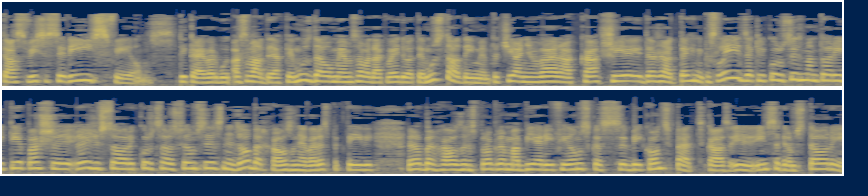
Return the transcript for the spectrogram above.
tās visas ir īsfilmas. Tikai varbūt ar savādākiem uzdevumiem, savādāk veidotiem uzstādījumiem, taču jāņem vērā, ka šie ir dažādi tehnikas līdzekļi, kurus izmanto arī tie paši režisori, kur savus filmas iesniedz Oberhausenē, vai respektīvi Oberhausenes programmā bija arī filmas, kas bija koncipētas kā Instagram story.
